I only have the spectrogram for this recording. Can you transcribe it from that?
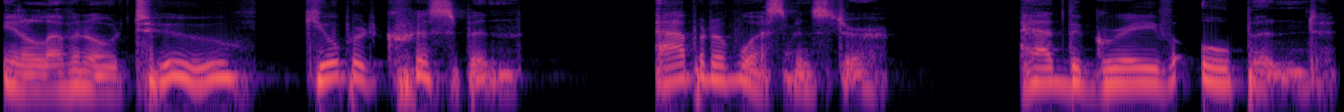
In 1102, Gilbert Crispin, abbot of Westminster, had the grave opened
